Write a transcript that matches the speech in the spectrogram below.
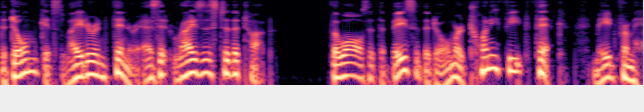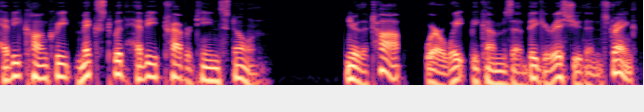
The dome gets lighter and thinner as it rises to the top, the walls at the base of the dome are 20 feet thick, made from heavy concrete mixed with heavy travertine stone. Near the top, where weight becomes a bigger issue than strength,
